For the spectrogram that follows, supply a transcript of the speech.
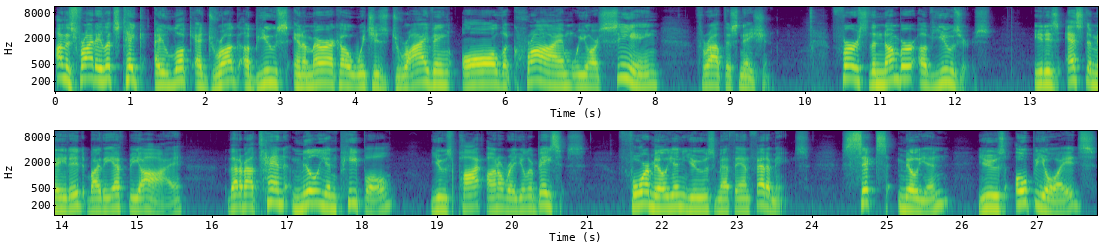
on this Friday, let's take a look at drug abuse in America, which is driving all the crime we are seeing throughout this nation. First, the number of users. It is estimated by the FBI that about 10 million people use pot on a regular basis. 4 million use methamphetamines. 6 million use opioids.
